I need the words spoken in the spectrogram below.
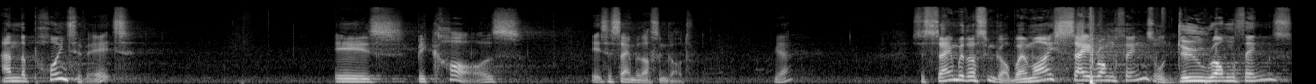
And the point of it is because it's the same with us and God. Yeah? It's the same with us and God. When I say wrong things or do wrong things,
